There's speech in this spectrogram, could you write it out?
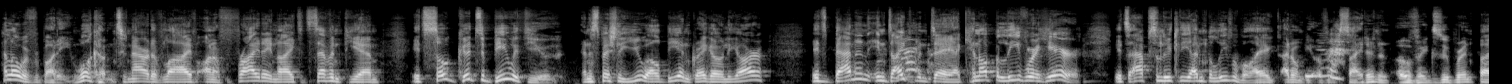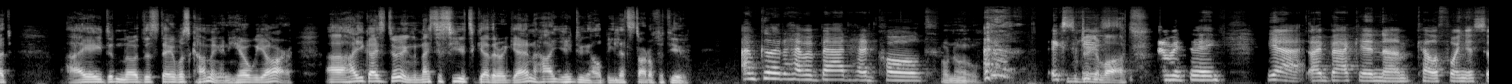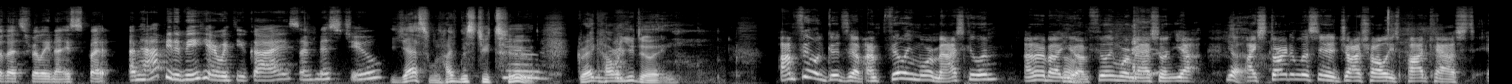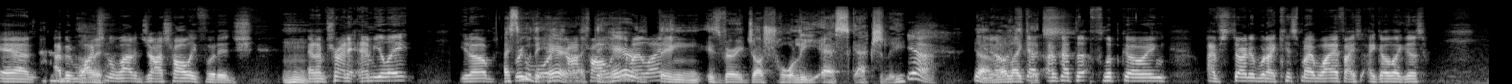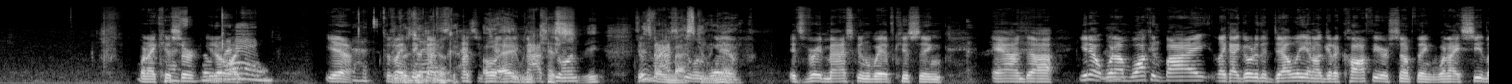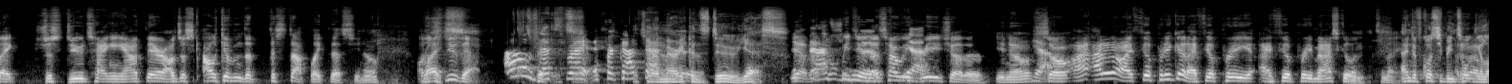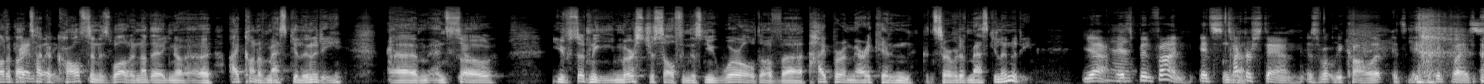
Hello, everybody. Welcome to Narativ Live on a Friday night at 7 p.m. It's so good to be with you, and especially you, LB and Greg Olear. It's Bannon Indictment Day. I cannot believe we're here. It's absolutely unbelievable. I, I don't be overexcited and over exuberant, but I didn't know this day was coming, and here we are. Uh, how you guys doing? Nice to see you together again. How are you doing, LB? Let's start off with you. I'm good. I have a bad head cold. Oh no, Excuse you're doing a lot. everything. Yeah, I'm back in um, California, so that's really nice. But I'm happy to be here with you guys. I've missed you. Yes, well, I've missed you too. Greg, how are you doing? I'm feeling good, Zev. I'm feeling more masculine. I don't know about you. Oh. I'm feeling more masculine. Yeah. Yeah. I started listening to Josh Hawley's podcast, and I've been Oh, watching yeah. a lot of Josh Hawley footage, and I'm trying to emulate. You know, Mm-hmm. I see bring with the hair. Josh the Hawley hair my life. thing is very Josh Hawley esque, actually. Yeah. Yeah, You I know, it's like got- it. I've got the flip going. I've started when I kiss my wife. I, I go like this. When I kiss her, you know, like yeah, because I think that's Okay. that's oh, hey, exactly when you kiss, masculine. It's a very masculine. way yeah. of it's very masculine way of kissing and uh you know when i'm walking by like i go to the deli and i'll get a coffee or something when i see like just dudes hanging out there i'll just i'll give them the, the stop like this you know i'll Right. just do that Oh, It's very- that's right. I forgot That's that. what Americans do. Yes. yeah that's what we do that's how we yeah. greet each other you know Yeah. so I, I don't know i feel pretty good i feel pretty i feel pretty masculine tonight And of course, you've been I don't talking a lot about Tucker. Carlson as well, another you know uh, icon of masculinity. Um, and so you've certainly immersed yourself in this new world of uh, hyper American conservative masculinity. Yeah, Yeah. it's been fun it's tucker stan is what we call it it's, it's a good place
